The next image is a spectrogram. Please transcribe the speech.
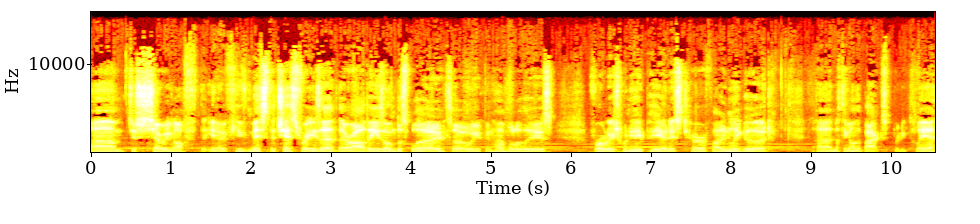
um, just showing off that you know if you've missed the chest freezer, there are these on display, so you can have one of these for only 28p, and it's terrifyingly good. Uh, nothing on the back, it's pretty clear.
